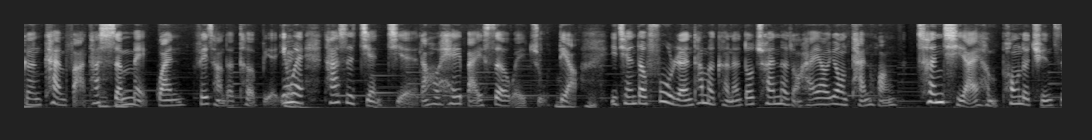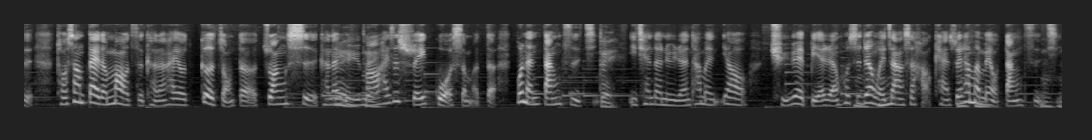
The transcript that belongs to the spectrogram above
跟看法。他、嗯、审美观非常的特别，嗯、因为它是简洁，然后黑白色为主调。嗯、以前的富人，他们可能都穿那种还要用弹簧。撑起来很蓬的裙子，头上戴的帽子可能还有各种的装饰，可能羽毛还是水果什么的，不能当自己。对，以前的女人，她们要。取悦别人，或是认为这样是好看，嗯、所以他们没有当自己。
